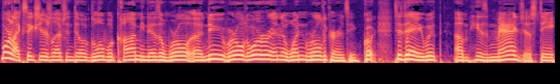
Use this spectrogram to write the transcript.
more like six years left until global communism, world, a new world order, and a one world currency. Quote today with um, His Majesty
